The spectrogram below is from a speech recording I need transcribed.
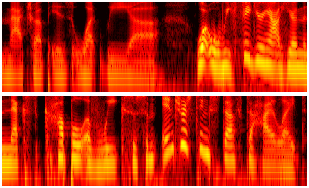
matchup is what we uh, what we'll be figuring out here in the next couple of weeks. So some interesting stuff to highlight.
